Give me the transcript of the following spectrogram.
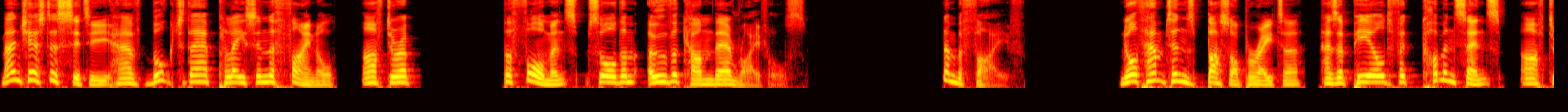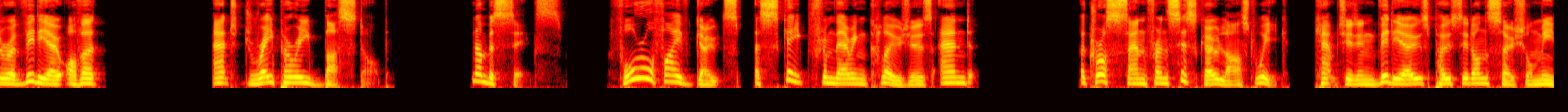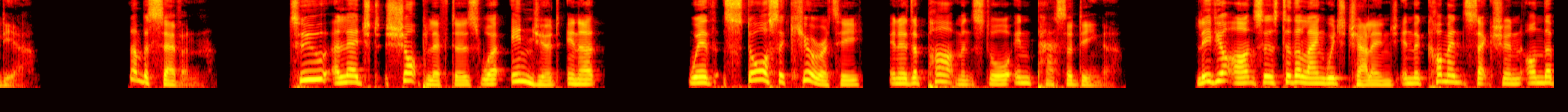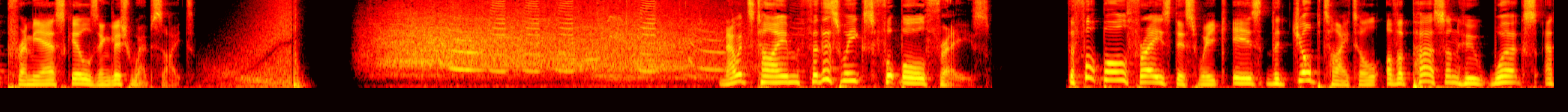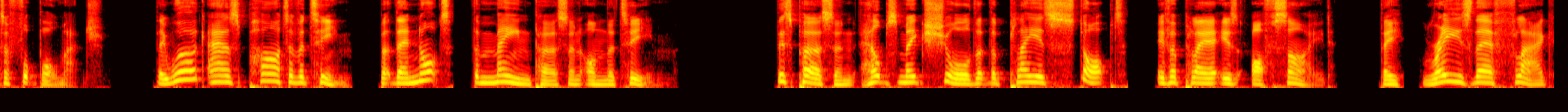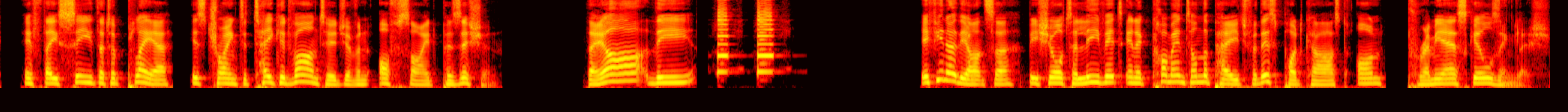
Manchester City have booked their place in the final after a performance saw them overcome their rivals. Number 5. Northampton's bus operator has appealed for common sense after a video of a at Drapery bus stop. Number 6. Four or five goats escaped from their enclosures and across San Francisco last week, captured in videos posted on social media. Number 7. Two alleged shoplifters were injured in a with store security in a department store in Pasadena. Leave your answers to the language challenge in the comments section on the Premier Skills English website. Now it's time for this week's football phrase. The football phrase this week is the job title of a person who works at a football match. They work as part of a team, but they're not the main person on the team. This person helps make sure that the play is stopped if a player is offside. They raise their flag if they see that a player is trying to take advantage of an offside position. They are the. If you know the answer, be sure to leave it in a comment on the page for this podcast on Premier Skills English.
